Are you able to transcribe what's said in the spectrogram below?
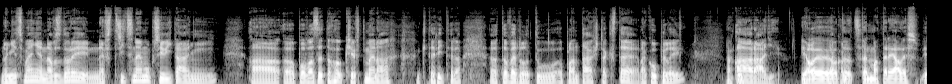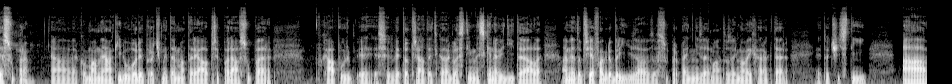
No nicméně navzdory nevstřícnému přivítání a e, povaze toho kšeftmana, který teda e, to vedl, tu plantáž, tak jste nakoupili A rádi. Jo, jo, jo, to, ten materiál je, je super. Já jako mám nějaký důvody, proč mi ten materiál připadá super. Chápu, jestli vy to třeba teďka takhle z té misky nevidíte, ale, ale mně to přijde fakt dobrý za, za super peníze, má to zajímavý charakter, je to čistý. A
